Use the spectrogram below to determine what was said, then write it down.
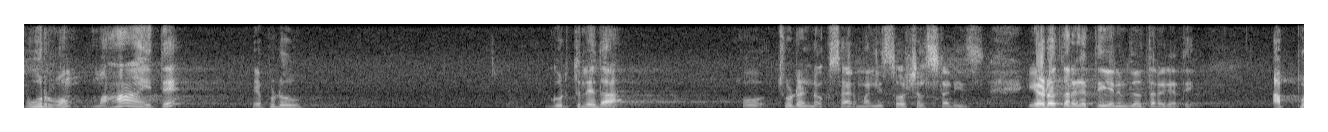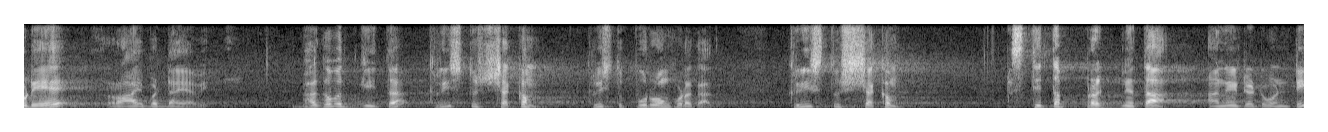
పూర్వం మహా అయితే ఎప్పుడు? గుర్తులేదా? ఓ చూడండి ఒకసారి మళ్ళీ సోషల్ స్టడీస్ ఏడో తరగతి ఎనిమిదో తరగతి. అప్పుడే రాయబడ్డాయి అవి. భగవద్గీత క్రీస్తు శకం క్రీస్తు పూర్వం కూడా కాదు క్రీస్తు శకం స్థితప్రజ్ఞత అనేటటువంటి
